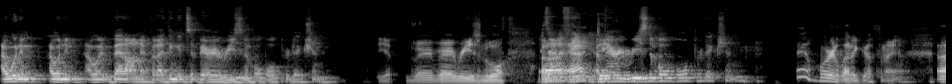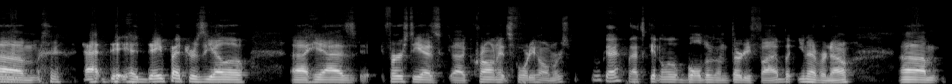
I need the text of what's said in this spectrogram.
I wouldn't, I wouldn't, I wouldn't bet on it, but I think it's a very reasonable prediction. Yep, very, very reasonable. Is that uh, a thing? A Dave, very reasonable bold prediction? Yeah, we're gonna let it go tonight. Yeah. Um, at Dave, Dave Petroziello, uh, he has first he has uh, Cron hits 40 homers. Okay, that's getting a little bolder than 35, but you never know. Um,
